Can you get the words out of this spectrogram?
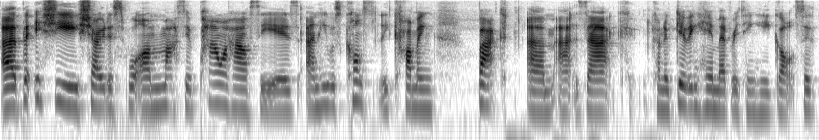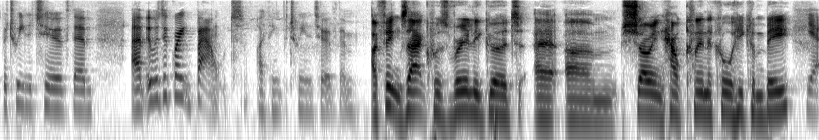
Uh, but Ishii showed us what a massive powerhouse he is, and he was constantly coming back um, at Zack, kind of giving him everything he got. So between the two of them, um, it was a great bout, I think, between the two of them. I think Zack was really good at um, showing how clinical he can be. Yeah.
